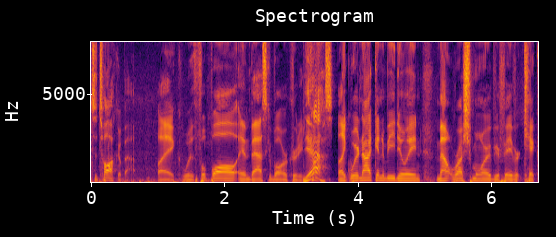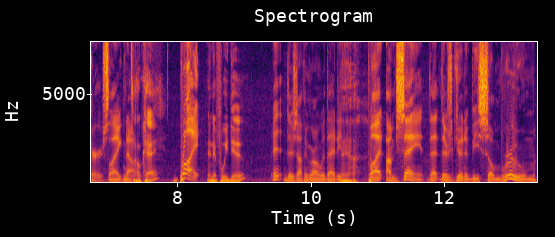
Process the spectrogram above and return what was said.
to talk about, like with football and basketball recruiting. Yeah. Tons. Like we're not going to be doing Mount Rushmore of your favorite kickers. Like no. Okay. But And if we do, Eh, there's nothing wrong with that either. Yeah. But I'm saying that there's going to be some room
